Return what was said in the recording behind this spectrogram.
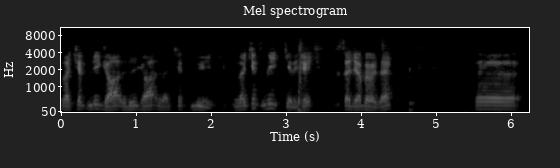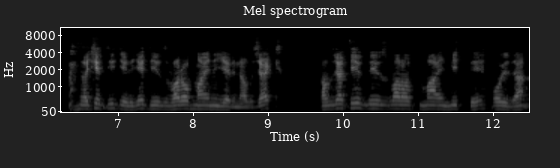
Rocket Liga, Liga, Rocket League, Rocket League gelecek. Kısaca böyle. Ee, Rocket League gelecek. This War of Mine'in yerini alacak. Alacak değil, This War of Mine bitti. O yüzden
